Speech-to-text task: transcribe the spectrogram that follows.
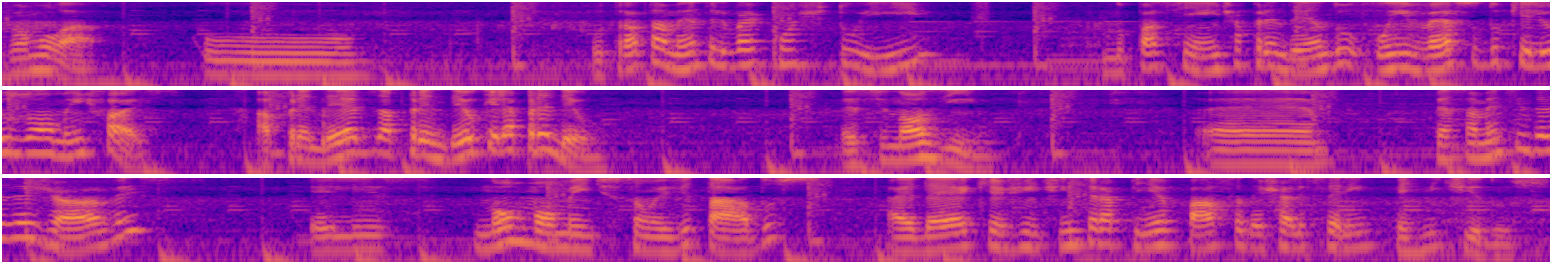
Vamos lá. O, o tratamento ele vai constituir no paciente aprendendo o inverso do que ele usualmente faz. Aprender a desaprender o que ele aprendeu. Esse nozinho. É, Pensamentos indesejáveis, eles normalmente são evitados. A ideia é que a gente em terapia passa a deixar eles serem permitidos.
